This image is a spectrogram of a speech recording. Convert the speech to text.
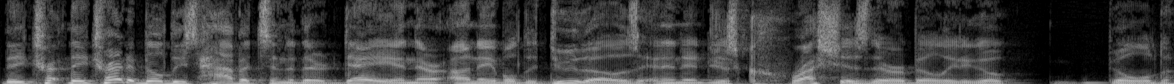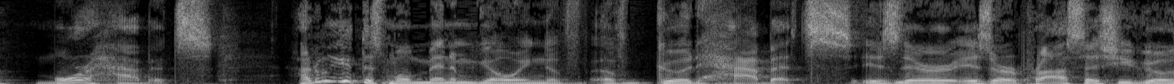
They try they try to build these habits into their day, and they're unable to do those, and then it just crushes their ability to go build more habits. How do we get this momentum going of, of good habits? Is there is there a process you go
